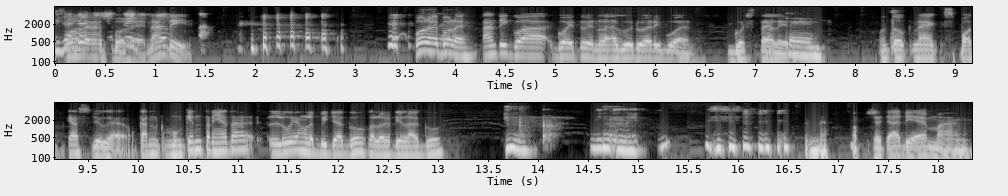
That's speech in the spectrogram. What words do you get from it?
Bisa boleh, nyanyi gue boleh. juga. Nanti. boleh, boleh. Nanti gua gua ituin lagu 2000-an. Gue setelin. Untuk next podcast juga. Kan mungkin ternyata lu yang lebih jago kalau di lagu. Bisa jadi. Nah, bisa jadi emang.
